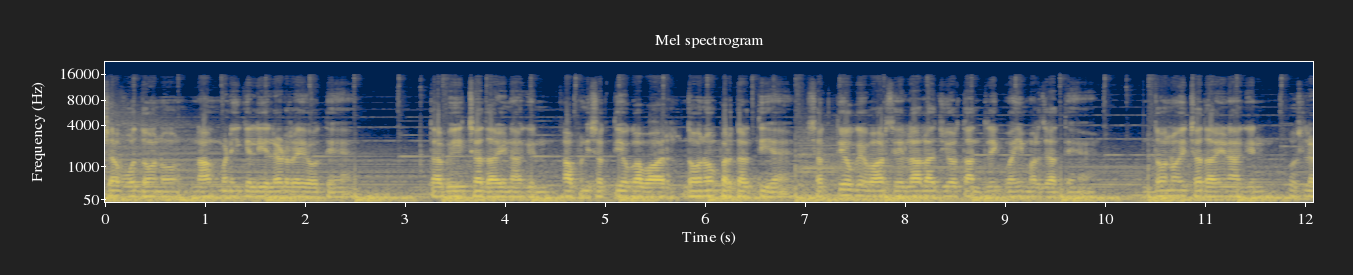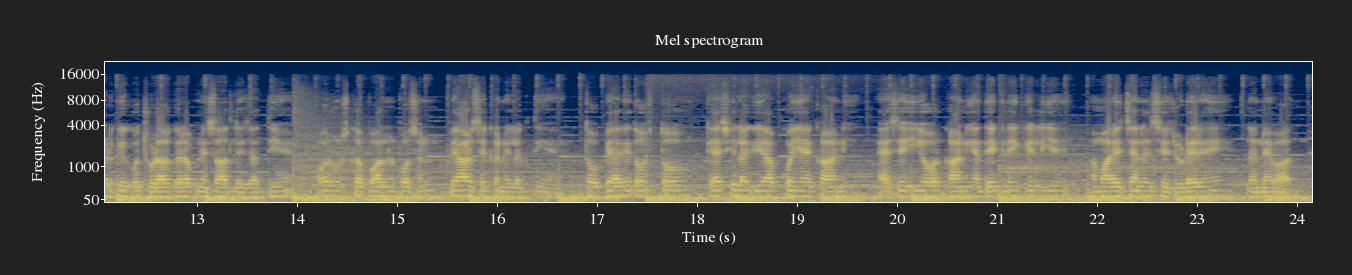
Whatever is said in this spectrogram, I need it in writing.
जब वो दोनों नागमणि के लिए लड़ रहे होते हैं तभी इच्छाधारी नागिन अपनी शक्तियों का वार दोनों पर करती है। शक्तियों के वार से लाला जी और तांत्रिक वहीं मर जाते हैं। दोनों इच्छाधारी नागिन उस लड़के को छुड़ाकर अपने साथ ले जाती हैं और उसका पालन पोषण प्यार से करने लगती हैं। तो प्यारे दोस्तों, कैसी लगी आपको यह कहानी? ऐसे ही और कहानियाँ देखने के लिए हमारे चैनल से जुड़े रहें। धन्यवाद।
